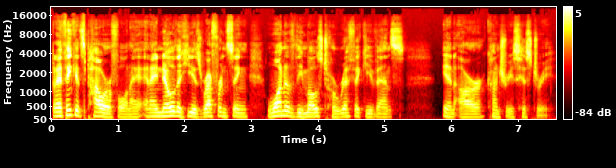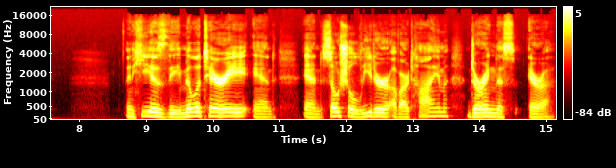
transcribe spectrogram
But I think it's powerful, and I and I know that he is referencing one of the most horrific events in our country's history. And he is the military and and social leader of our time during this era.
